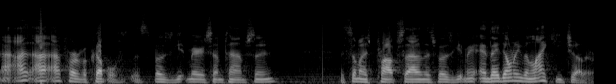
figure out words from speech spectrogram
I, have heard of a couple that's supposed to get married sometime soon. That somebody's prophesied and they're supposed to get married, and they don't even like each other.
